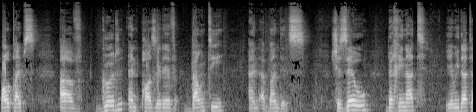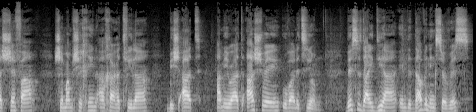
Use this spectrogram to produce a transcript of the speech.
all types of good and positive bounty and abundance. שזהו בחינת ירידת השפע שממשיכין אחר התפילה בשעת אמירת אשרי ובא לציון. This is the idea in the davening service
